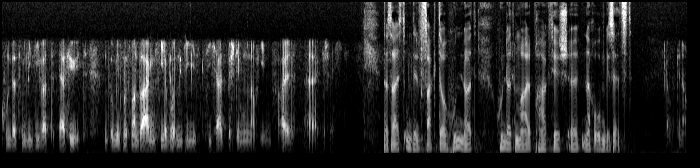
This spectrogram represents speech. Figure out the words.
100 Millisievert erhöht. Und somit muss man sagen, hier wurden die Sicherheitsbestimmungen auf jeden Fall äh, geschwächt. Das heißt, um den Faktor 100, 100 Mal praktisch äh, nach oben gesetzt. Ganz genau.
